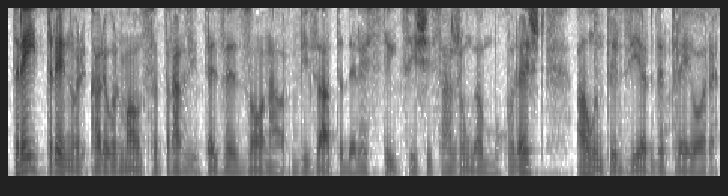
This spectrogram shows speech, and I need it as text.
Trei trenuri care urmau să tranziteze zona vizată de restricții și să ajungă în București au întârzieri de trei ore.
